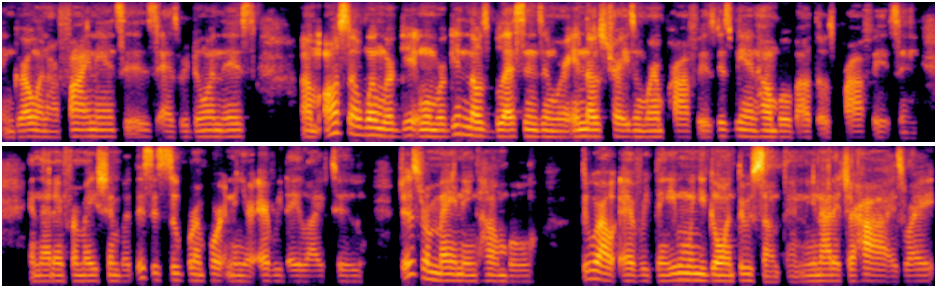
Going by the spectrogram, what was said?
and grow in our finances as we're doing this. Um, also, when we're getting when we're getting those blessings and we're in those trades and we're in profits, just being humble about those profits and and that information. But this is super important in your everyday life too. Just remaining humble throughout everything, even when you're going through something. You're not at your highs, right?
